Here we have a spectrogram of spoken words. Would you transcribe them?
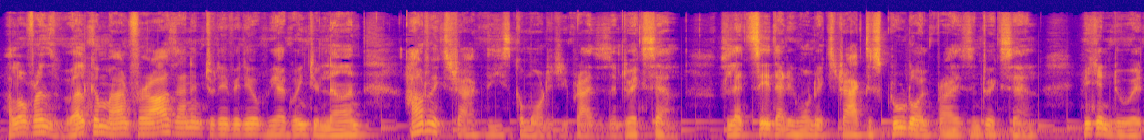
Hello friends, welcome. I'm Faraz and in today's video we are going to learn how to extract these commodity prices into Excel. So let's say that we want to extract this crude oil price into Excel. We can do it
